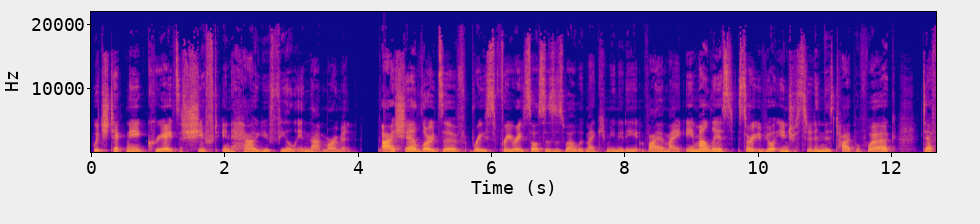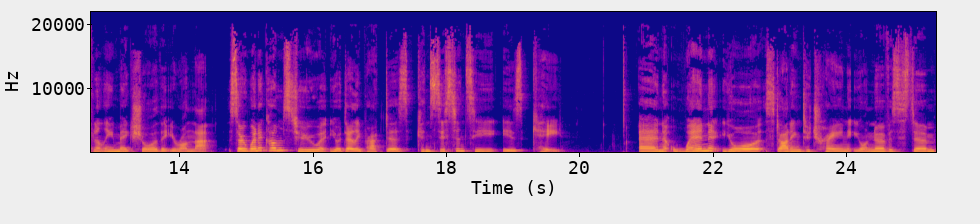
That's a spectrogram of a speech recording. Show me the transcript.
which technique creates a shift in how you feel in that moment. I share loads of free resources as well with my community via my email list. So if you're interested in this type of work, definitely make sure that you're on that. So, when it comes to your daily practice, consistency is key. And when you're starting to train your nervous system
